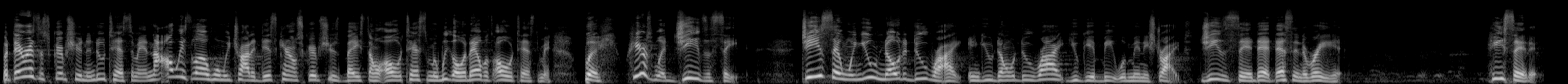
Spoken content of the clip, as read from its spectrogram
But there is a scripture in the New Testament, and I always love when we try to discount scriptures based on Old Testament. We go, that was Old Testament. But here's what Jesus said. Jesus said, when you know to do right and you don't do right, you get beat with many stripes. Jesus said that. That's in the red. He said it.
